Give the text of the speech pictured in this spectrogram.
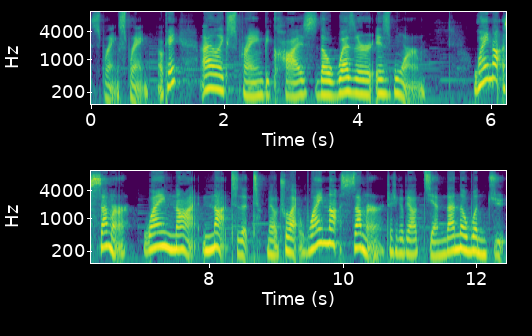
spring spring。OK，I like spring because the weather is warm. Why not summer? Why not not 的 t 没有出来？Why not summer？这是一个比较简单的问句。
